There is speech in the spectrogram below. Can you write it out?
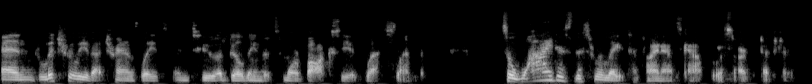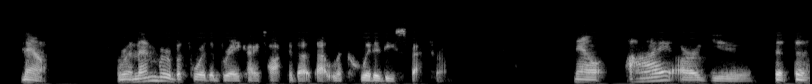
And literally, that translates into a building that's more boxy, it's less slender. So, why does this relate to finance capitalist architecture? Now, remember before the break, I talked about that liquidity spectrum. Now, I argue that the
